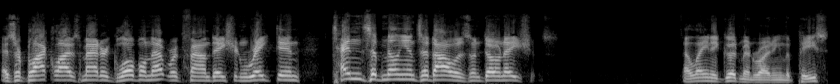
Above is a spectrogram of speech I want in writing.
as her Black Lives Matter Global Network Foundation raked in tens of millions of dollars in donations. Elena Goodman writing the piece.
